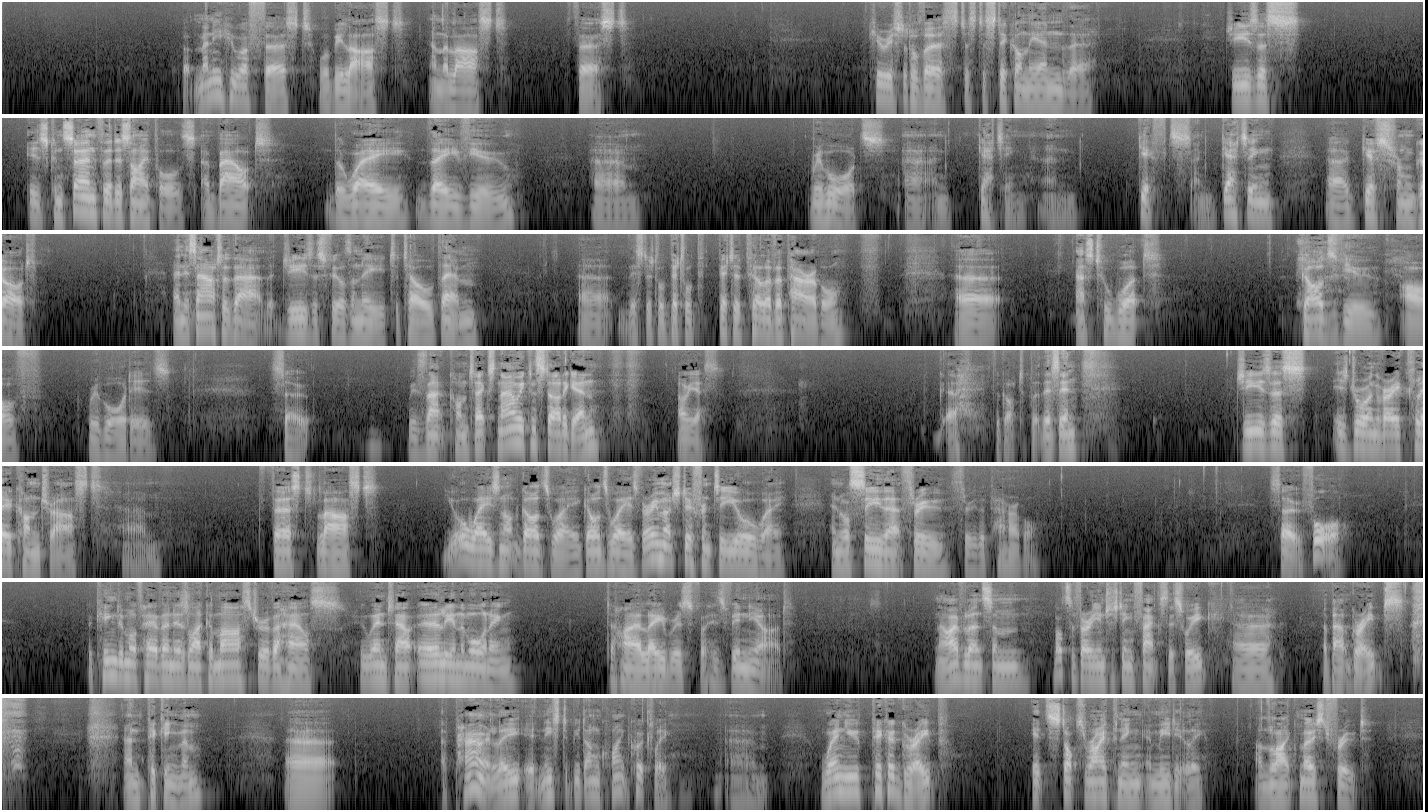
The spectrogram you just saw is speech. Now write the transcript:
But many who are first will be last, and the last first. Curious little verse just to stick on the end there. Jesus is concerned for the disciples about the way they view um, rewards uh, and getting and gifts and getting uh, gifts from God. And it's out of that that Jesus feels a need to tell them uh, this little bitter, bitter pill of a parable uh, as to what God's view of reward is. So, with that context, now we can start again. Oh, yes. Uh, forgot to put this in. Jesus is drawing a very clear contrast. Um, first, last, your way is not God's way. God's way is very much different to your way. And we'll see that through, through the parable. So, for. The kingdom of heaven is like a master of a house who went out early in the morning to hire laborers for his vineyard. Now, I've learned some lots of very interesting facts this week uh, about grapes. and picking them. Uh, apparently, it needs to be done quite quickly. Um, when you pick a grape, it stops ripening immediately, unlike most fruit.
